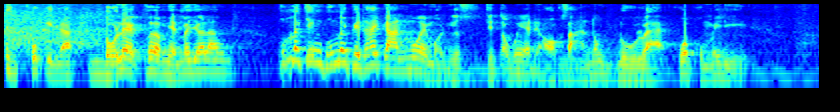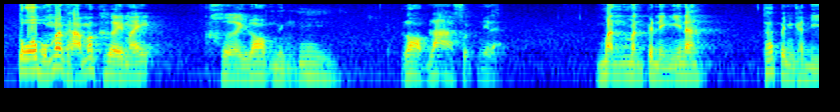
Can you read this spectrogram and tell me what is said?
ติดคุกอีกแล้วตัวเลขเพิ่มเห็นมาเยอะแล้ว ผมไม่จริง ผมไม่ผิดให้การมวยหมดคือจิตเวชเนี่ยออกสารต้องดูแลควบคุมไม่ดี ตัวผมมาถามว่าเคยไหม เคยรอบหนึ่งอืมรอบล่าสุดนี่แหละ มันมันเป็นอย่างนี้นะ ถ้าเป็นคดี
